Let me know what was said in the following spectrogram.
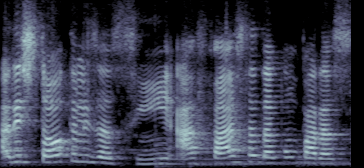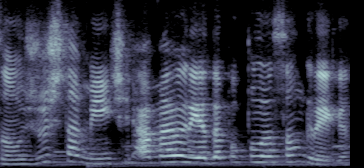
Aristóteles, assim, afasta da comparação justamente a maioria da população grega.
